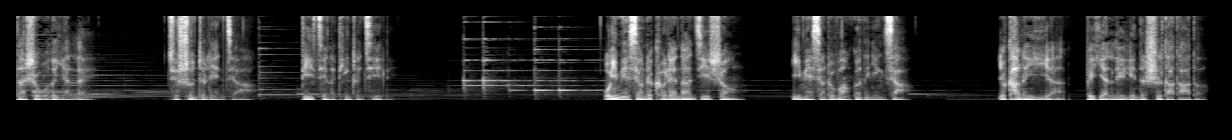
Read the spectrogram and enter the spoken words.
但是我的眼泪却顺着脸颊滴进了听诊器里。我一面想着可怜的安吉生。一面想着万恶的宁夏，又看了一眼被眼泪淋得湿哒哒的、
